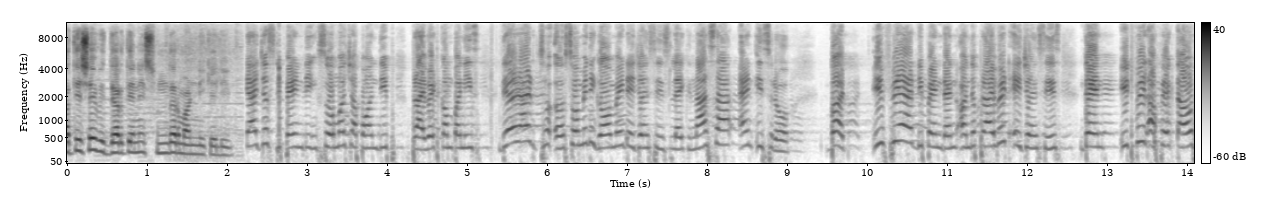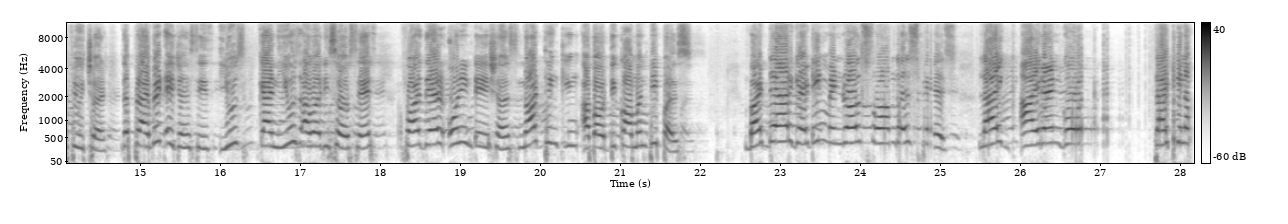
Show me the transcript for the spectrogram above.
अतिशय विद्यार्थ्याने सुंदर मांडणी केली are just depending so much upon the private companies there are so many government agencies like NASA and ISRO But if we are dependent on the private agencies, then it will affect our future. The private agencies use can use our resources for their own intentions, not thinking about the common peoples. But they are getting minerals from the space like iron, gold, platinum.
